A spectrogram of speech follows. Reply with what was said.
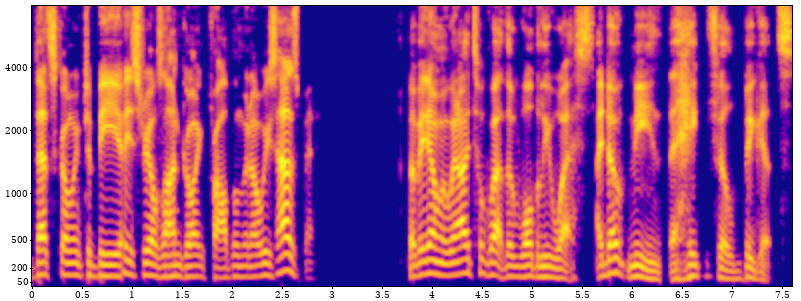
that's going to be Israel's ongoing problem and always has been. But you know, when I talk about the wobbly West, I don't mean the hate-filled bigots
